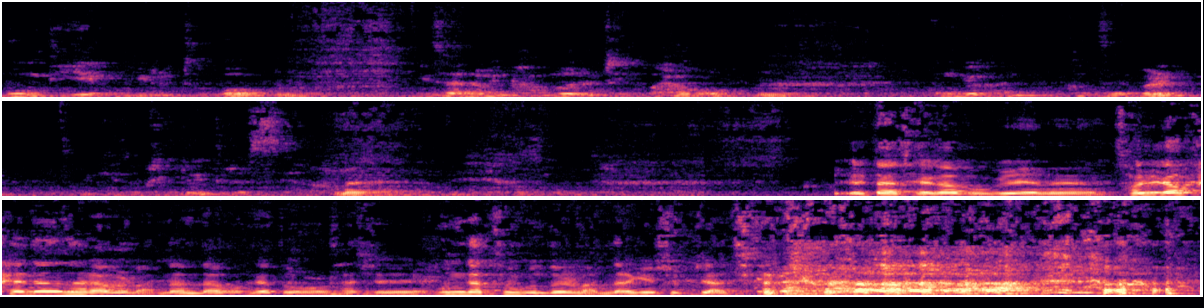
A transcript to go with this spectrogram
몸 뒤에 무기를 두고 음. 이 사람의 방어를 제거하고 음. 공격하는 컨셉을 계속 시도해 드렸어요. 네. 일단 제가 보기에는 설령 해든 사람을 만난다고 해도 사실 혼 같은 분들을 만나기 쉽지 않지 않을까.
